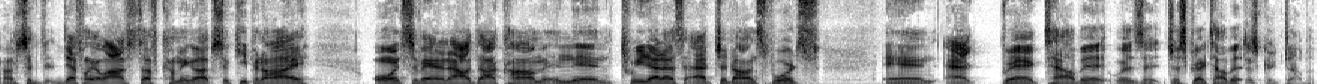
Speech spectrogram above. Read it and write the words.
Um, so, definitely a lot of stuff coming up. So, keep an eye on savannahnow.com and then tweet at us at Jaudon Sports and at Greg Talbott. Was it just Greg Talbott? Just Greg Talbott.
